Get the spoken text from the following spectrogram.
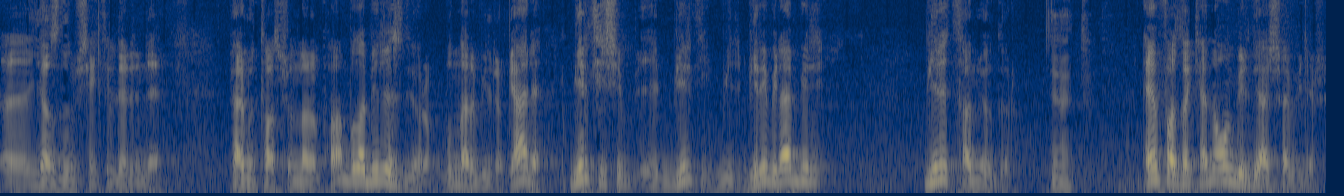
e, yazılım şekillerini permütasyonları falan bulabiliriz diyorum. Bunları biliyorum. Yani bir kişi e, bir biri bilen bir biri tanıyordur. Evet. En fazla kendi 11 diye aşabilir.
